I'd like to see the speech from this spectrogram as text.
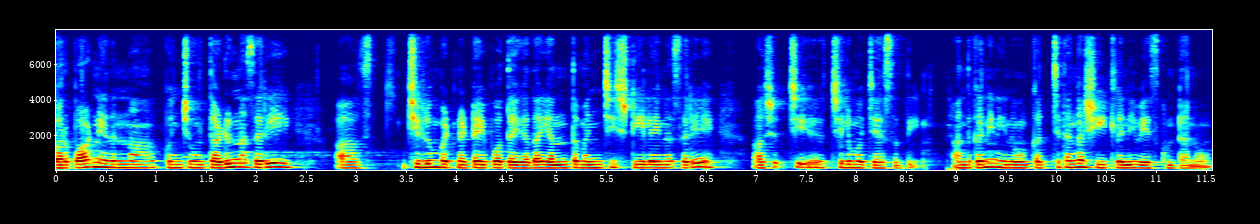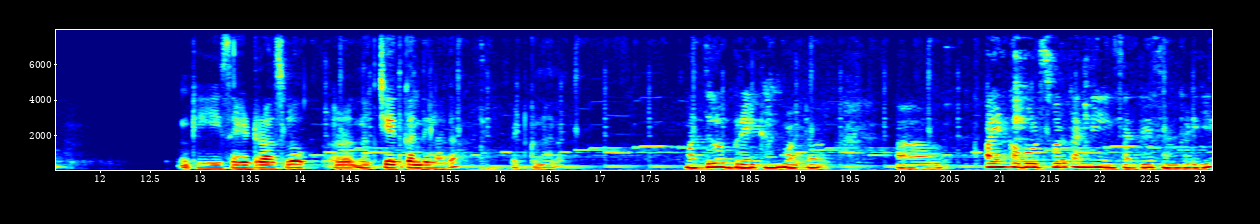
పొరపాటున ఏదన్నా కొంచెం తడున్నా సరే చిలుం పట్టినట్టు అయిపోతాయి కదా ఎంత మంచి స్టీల్ అయినా సరే చిలుం చి చిలుము వచ్చేస్తుంది. అందుకని నేను ఖచ్చితంగా షీట్లు వేసుకుంటాను. ఇంక ఈ సైడ్ రాస్లో నాకు చేతికి అందేలాగా పెట్టుకున్నాను. మధ్యలో బ్రేక్ అనమాట పైన కబోర్డ్స్ వరకు అన్నీ సర్దేశాను కడిగి.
